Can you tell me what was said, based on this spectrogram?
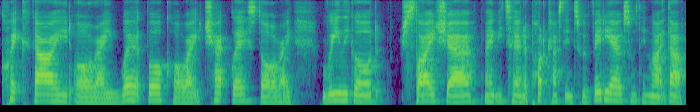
quick guide or a workbook or a checklist or a really good SlideShare, maybe turn a podcast into a video, something like that.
